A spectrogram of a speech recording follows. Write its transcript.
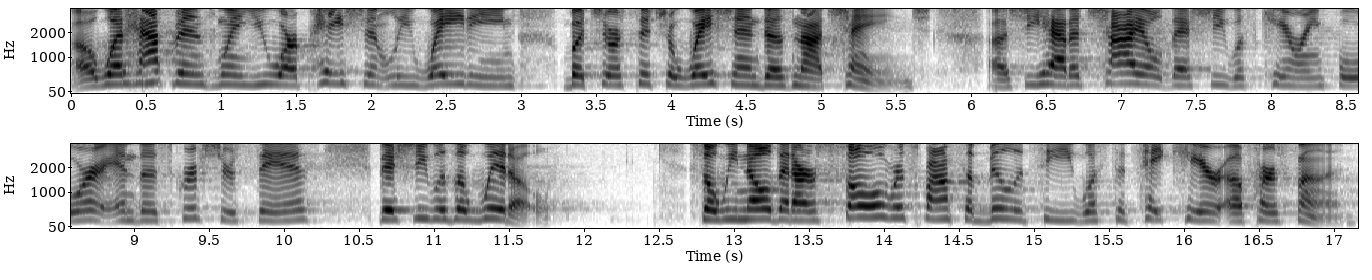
Uh, what happens when you are patiently waiting, but your situation does not change? Uh, she had a child that she was caring for, and the scripture says that she was a widow. So we know that our sole responsibility was to take care of her son.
